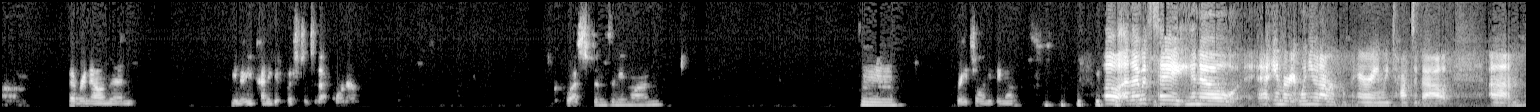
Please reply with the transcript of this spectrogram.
um, every now and then you know you kind of get pushed into that corner. Questions anyone? Hmm. Rachel anything else oh and i would say you know amber when you and i were preparing we talked about um,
